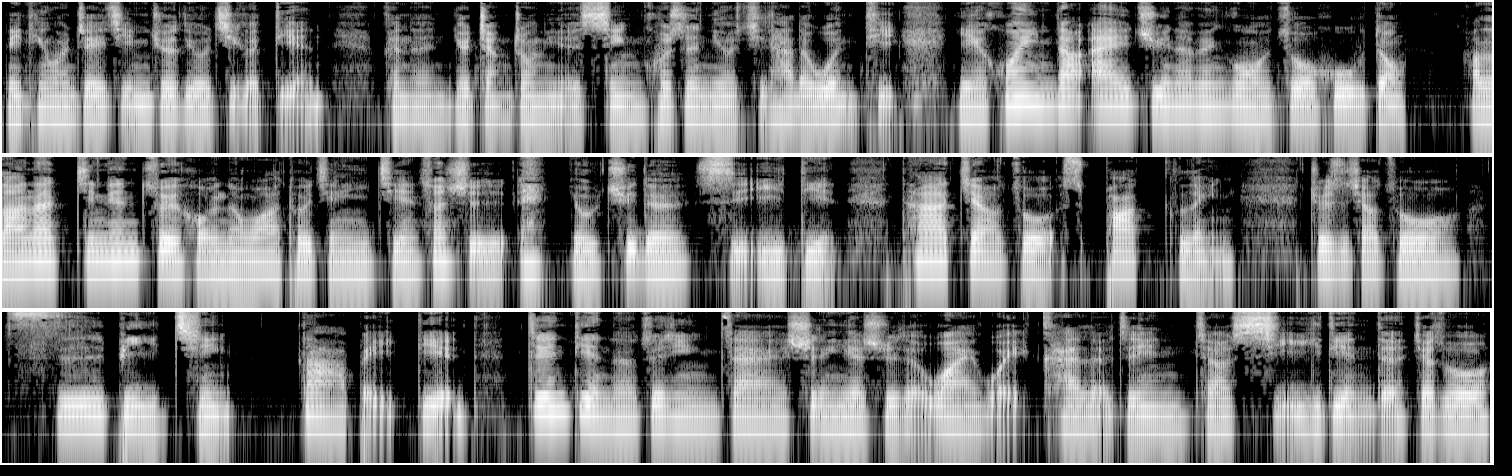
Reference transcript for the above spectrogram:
你听完这一集，你觉得有几个点可能有讲中你的心，或是你有其他的问题，也欢迎到 IG 那边跟我做互动。好啦，那今天最后呢，我要推荐一间算是诶有趣的洗衣店，它叫做 Sparkling，就是叫做丝碧净大北店。这间店呢，最近在士林夜市的外围开了这间叫洗衣店的，叫做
